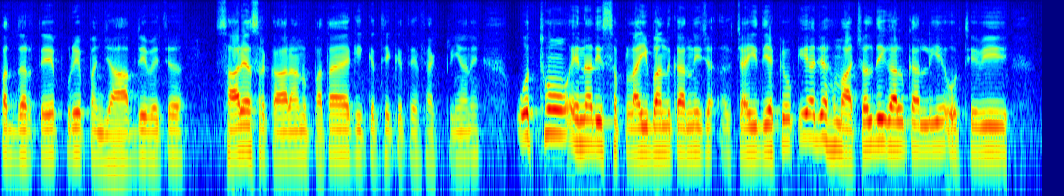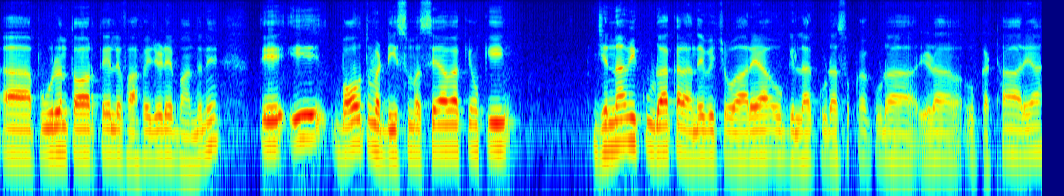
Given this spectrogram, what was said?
ਪੱਧਰ ਤੇ ਪੂਰੇ ਪੰਜਾਬ ਦੇ ਵਿੱਚ ਸਾਰਿਆਂ ਸਰਕਾਰਾਂ ਨੂੰ ਪਤਾ ਹੈ ਕਿ ਕਿੱਥੇ ਕਿੱਥੇ ਫੈਕਟਰੀਆਂ ਨੇ ਉੱਥੋਂ ਇਹਨਾਂ ਦੀ ਸਪਲਾਈ ਬੰਦ ਕਰਨੀ ਚਾ- ਚਾਹੀਦੀ ਹੈ ਕਿਉਂਕਿ ਅੱਜ ਹਿਮਾਚਲ ਦੀ ਗੱਲ ਕਰ ਲਈਏ ਉੱਥੇ ਵੀ ਅ, ਪੂਰਨ ਤੌਰ ਤੇ ਲਿਫਾਫੇ ਜਿਹੜੇ ਬੰਦ ਨੇ ਤੇ ਇਹ ਬਹੁਤ ਵੱਡੀ ਸਮੱਸਿਆ ਵਾ ਕਿਉਂਕਿ ਜਿੰਨਾ ਵੀ ਕੂੜਾ ਘਰਾਂ ਦੇ ਵਿੱਚੋਂ ਆ ਰਿਹਾ, ਉਹ ਗਿੱਲਾ ਕੂੜਾ, ਸੁੱਕਾ ਕੂੜਾ ਜਿਹੜਾ ਉਹ ਇਕੱਠਾ ਆ ਰਿਹਾ,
